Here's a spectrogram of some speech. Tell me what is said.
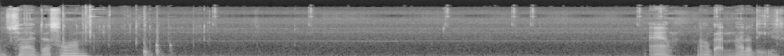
Let's try this one. Damn, I don't got none of these.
